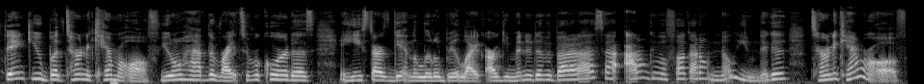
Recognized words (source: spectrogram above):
thank you but turn the camera off. You don't have the right to record us. And he starts getting a little bit like argumentative about it. I said i don't give a fuck. I don't know you nigga. Turn the camera off.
